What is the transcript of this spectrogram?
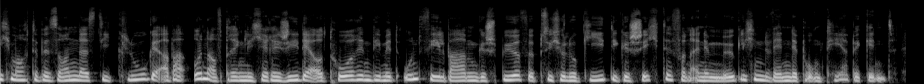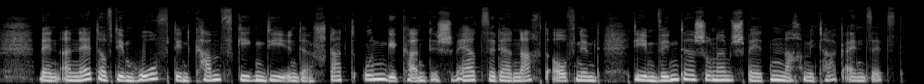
Ich mochte besonders die kluge, aber unaufdringliche Regie der Autorin, die mit unfehlbarem Gespür für Psychologie die Geschichte von einem möglichen Wendepunkt her beginnt. Wenn Annette auf dem Hof den Kampf gegen die in der Stadt ungekannte Schwärze der Nacht aufnimmt, die im Winter schon am späten Nachmittag einsetzt.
